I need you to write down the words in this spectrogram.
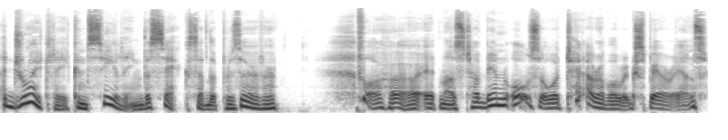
adroitly concealing the sex of the preserver. For her, it must have been also a terrible experience.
